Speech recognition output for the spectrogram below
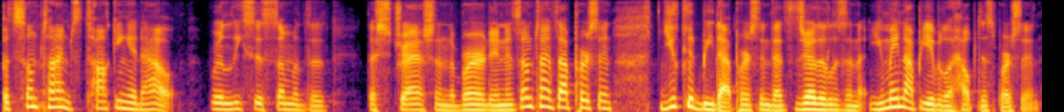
but sometimes talking it out releases some of the the stress and the burden. And sometimes that person, you could be that person that's there to listen. You may not be able to help this person,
